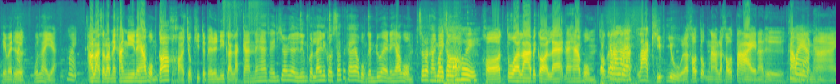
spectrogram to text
เทไหมเธอว่าอะไรอะ ไม่ เอาล่ะสำหรับในครั้งนี้นะครับผมก็ขอจบคลิปแต่เพียงเท่านี้ก่อนละกันนะฮะ ใครที่ชอบอย่าลืมกดไลค์และกดซับสไครต์กับผมกันด้วยนะครับผมสำหรับครั้งไวนี้จัก็งวะเฮ้ยขอตัวลาไปก่อนแล้วนะครับผมเขากำลังกำลังอะไรลากลากคลิปอยู่แล้วเขาตกน้ำแล้วเขาตายนะเธอข้าวทำไมหัวอะมันหาย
